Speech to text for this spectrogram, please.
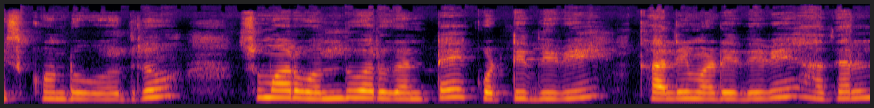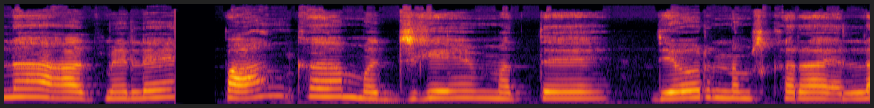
ಈಸ್ಕೊಂಡು ಹೋದ್ರು. ಸುಮಾರು ಒಂದೂವರೆ ಗಂಟೆ ಕೊಟ್ಟಿದ್ದೀವಿ, ಖಾಲಿ ಮಾಡಿದ್ದೀವಿ. ಅದೆಲ್ಲ ಆದಮೇಲೆ ಪಾಂಕ, ಮಜ್ಜಿಗೆ ಮತ್ತು ದೇವ್ರ ನಮಸ್ಕಾರ ಎಲ್ಲ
